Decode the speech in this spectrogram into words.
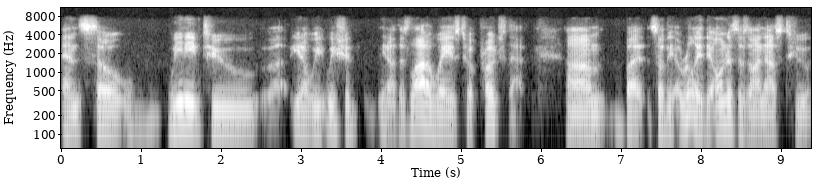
and so we need to uh, you know we, we should you know there's a lot of ways to approach that. Um, but so the really the onus is on us to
